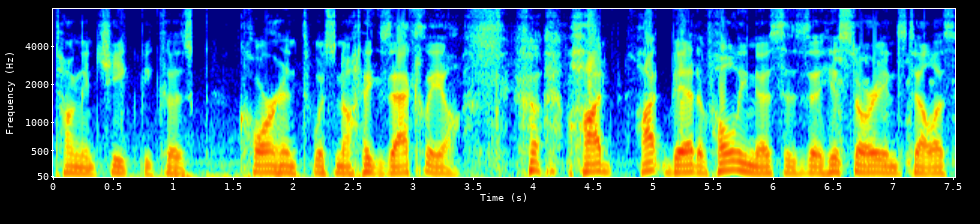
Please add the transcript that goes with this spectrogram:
tongue in cheek because Corinth was not exactly a hot hotbed of holiness, as the historians tell us.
